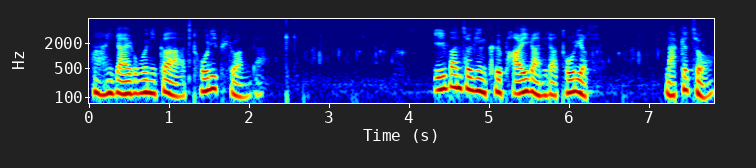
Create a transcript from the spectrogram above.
아 이게 알고 보니까 돌이 필요합니다. 일반적인 그 바위가 아니라 돌이었어. 낚였죠.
